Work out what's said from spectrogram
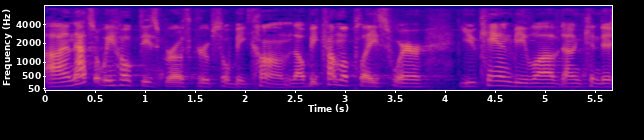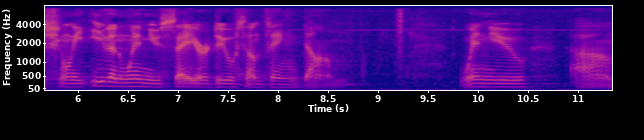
Uh, and that's what we hope these growth groups will become. They'll become a place where you can be loved unconditionally, even when you say or do something dumb. When you um,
